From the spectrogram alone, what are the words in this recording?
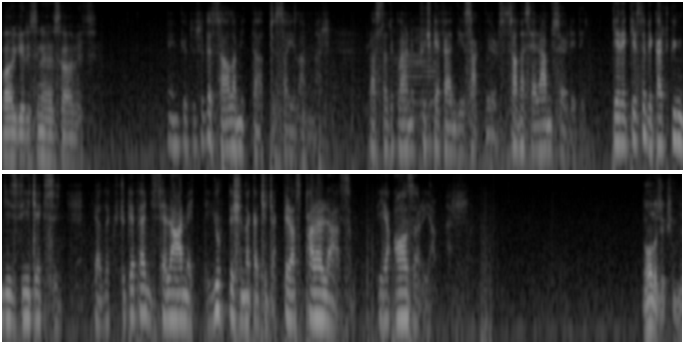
Var gerisini hesap et. En kötüsü de sağlam iddiatçı sayılanlar. Rastladıklarını küçük efendiyi saklıyoruz. Sana selam söyledik. Gerekirse birkaç gün gizleyeceksin. Ya da küçük efendi selam etti. Yurt dışına kaçacak. Biraz para lazım. Diye ağız arayanlar. Ne olacak şimdi?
